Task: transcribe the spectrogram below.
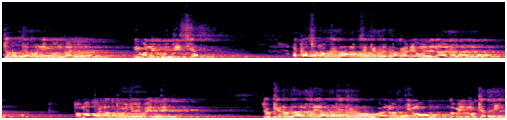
yo no te hago ningún daño, ninguna injusticia. ¿Acaso no quedamos en que te pagaría un denario? Toma pues lo tuyo y vete. Yo quiero darle al que llegó al último lo mismo que a ti.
